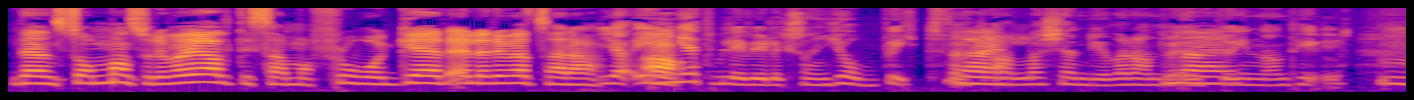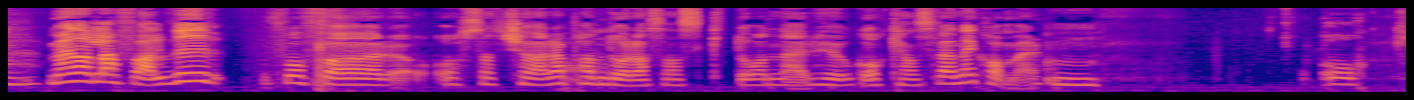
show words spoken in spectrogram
den sommaren så det var ju alltid samma frågor eller det var så här, Ja, inget blev ju liksom jobbigt för Nej. att alla kände ju varandra Nej. ut och innan till. Mm. Men i alla fall, vi får för oss att köra Pandoras ask då när Hugo och hans vänner kommer. Mm. Och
